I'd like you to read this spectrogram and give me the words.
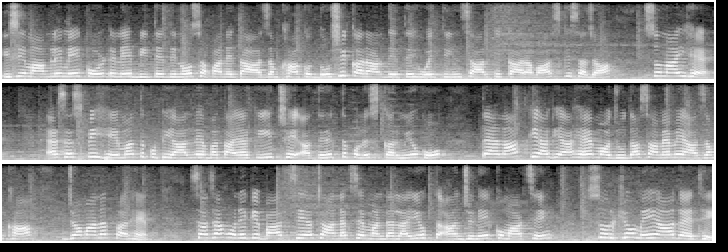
इसी मामले में कोर्ट ने बीते दिनों सपा नेता आज़म खान को दोषी करार देते हुए तीन साल के कारावास की सजा सुनाई है। एसएसपी हेमंत कुटियाल ने बताया कि छह अतिरिक्त पुलिस कर्मियों को तैनात किया गया है। मौजूदा समय में आज़म खान जमानत पर हैं। सजा होने के बाद से अचानक से मंडलायुक्त आंजनेय कुमार सिंह सुर्खियों में आ गए थे।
